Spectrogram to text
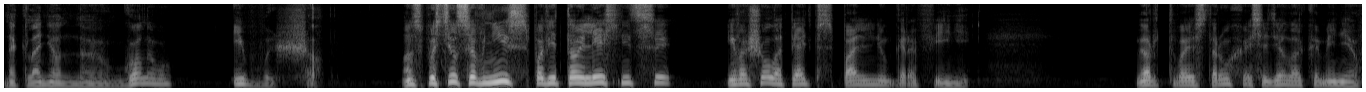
наклоненную голову и вышел. Он спустился вниз по витой лестнице и вошел опять в спальню графини. Мертвая старуха сидела окаменев.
